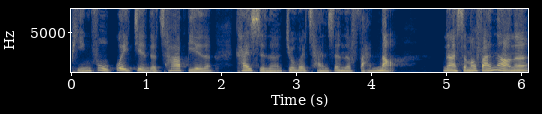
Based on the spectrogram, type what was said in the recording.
贫富贵贱的差别呢，开始呢，就会产生的烦恼。那什么烦恼呢？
